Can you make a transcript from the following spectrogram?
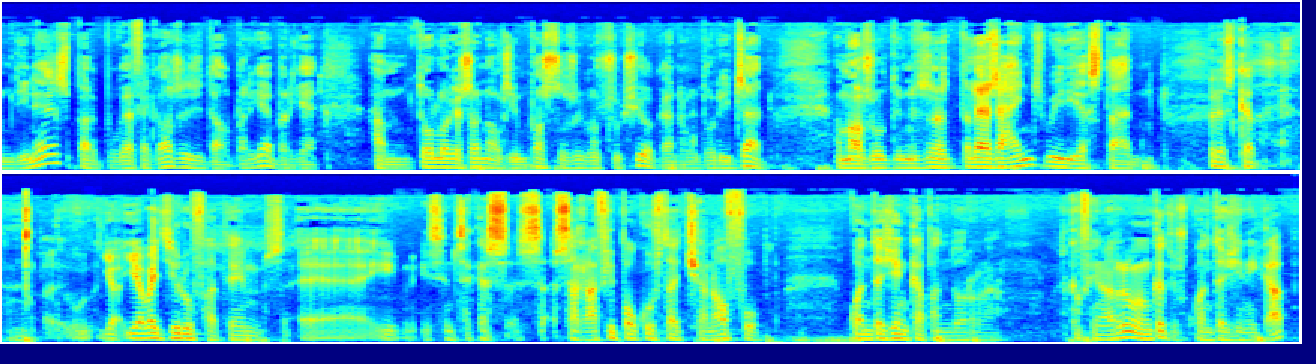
amb diners per poder fer coses i tal. Per què? Perquè amb tot el que són els impostos de construcció que han autoritzat amb els últims tres anys, vull dir, estan... Però és que jo, jo vaig dir-ho fa temps, eh, i, i sense que s'agafi pel costat xenòfob, quanta gent cap a Andorra? És que al final arriba un moment que dius, quanta gent hi cap?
